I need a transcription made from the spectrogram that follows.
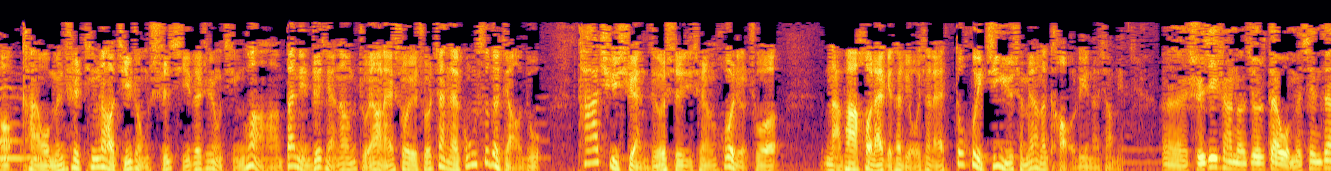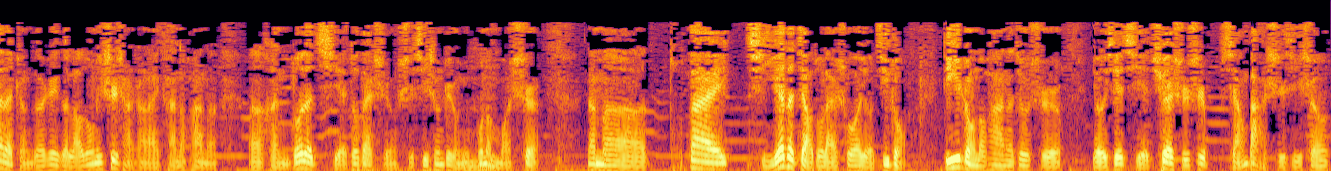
好看，我们是听到几种实习的这种情况啊。半点之前呢，我们主要来说一说，站在公司的角度，他去选择实习生，或者说哪怕后来给他留下来，都会基于什么样的考虑呢？小明，呃，实际上呢，就是在我们现在的整个这个劳动力市场上来看的话呢，呃，很多的企业都在使用实习生这种用工的模式。那么在企业的角度来说，有几种。第一种的话呢，就是有一些企业确实是想把实习生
